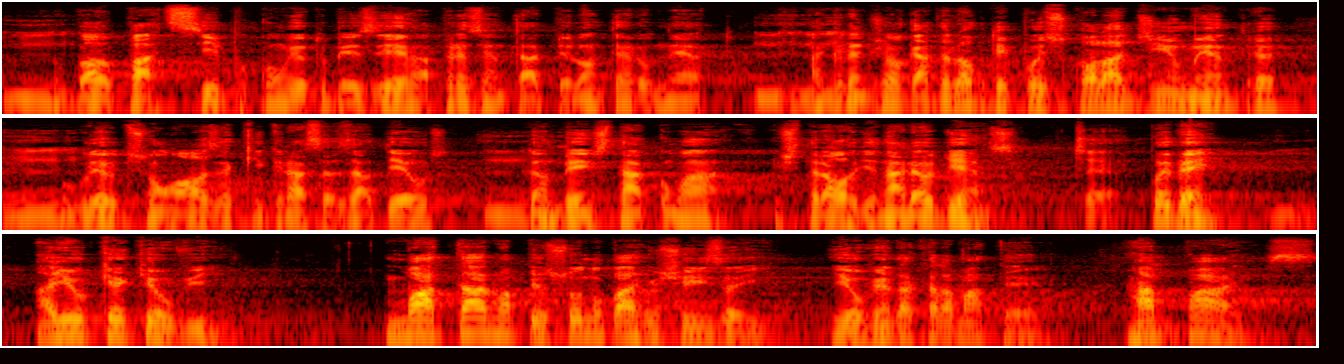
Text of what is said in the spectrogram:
no qual eu participo com o Wilton Bezerra, apresentado pelo Antero Neto. Uhum. A grande jogada. Logo depois, coladinho, entra Hum. o Gleudson Rosa, que graças a Deus também está com uma extraordinária audiência. Certo. Pois bem, aí o que que eu vi? Mataram uma pessoa no bairro X aí. E eu vendo aquela matéria. Rapaz,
